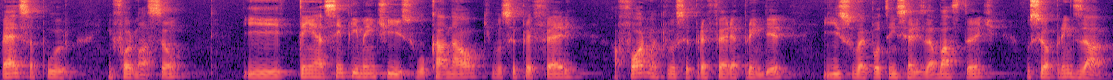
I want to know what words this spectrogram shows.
peça por informação e tenha sempre em mente isso, o canal que você prefere, a forma que você prefere aprender e isso vai potencializar bastante o seu aprendizado.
